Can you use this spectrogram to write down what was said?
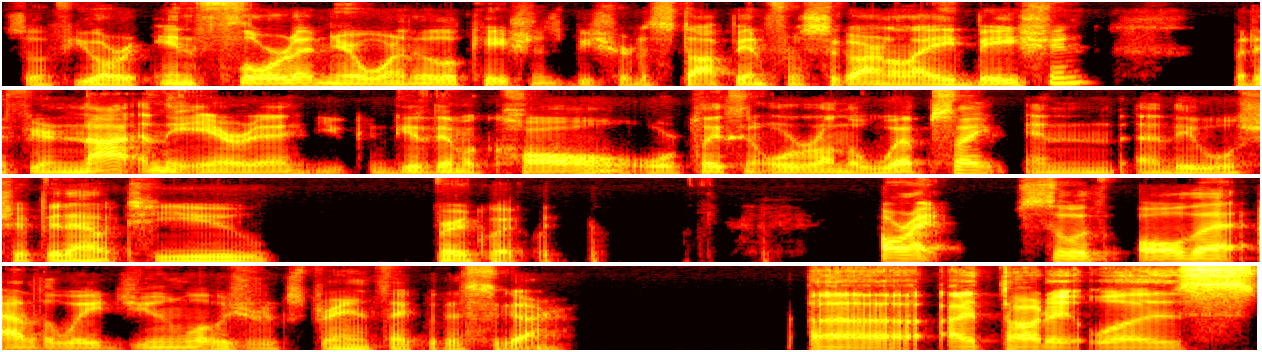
So if you are in Florida near one of the locations, be sure to stop in for a cigar and libation. But if you're not in the area, you can give them a call or place an order on the website and uh, they will ship it out to you very quickly. All right. So, with all that out of the way, Jiunn, what was your experience like with this cigar? Uh, I thought it was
